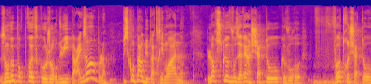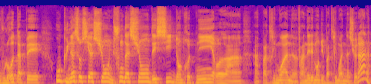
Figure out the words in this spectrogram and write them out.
J'en veux pour preuve qu'aujourd'hui, par exemple, puisqu'on parle du patrimoine, Lorsque vous avez un château, que votre château, vous le retapez, ou qu'une association, une fondation décide d'entretenir euh, un, patrimoine, un élément du patrimoine national,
